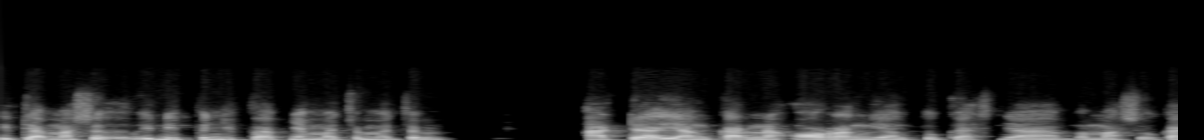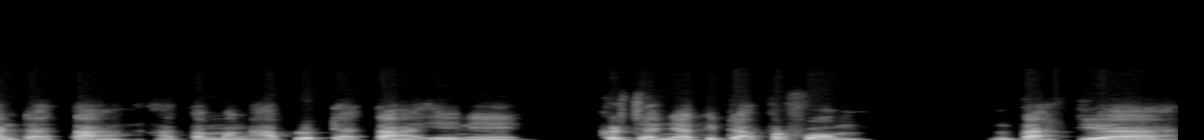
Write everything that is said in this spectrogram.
Tidak masuk, ini penyebabnya macam-macam ada yang karena orang yang tugasnya memasukkan data atau mengupload data ini kerjanya tidak perform, entah dia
